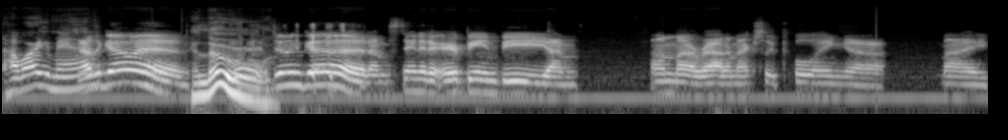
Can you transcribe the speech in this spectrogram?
How are you, man? How's it going? Hello. Good. Doing good. I'm staying at an Airbnb. I'm on my route. I'm actually pulling uh, my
